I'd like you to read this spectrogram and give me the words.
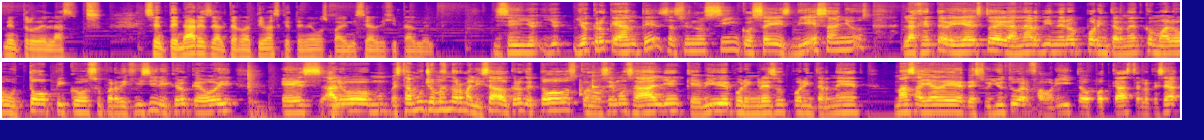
dentro de las centenares de alternativas que tenemos para iniciar digitalmente. Sí, yo, yo, creo que antes, hace unos 5, 6, 10 años, la gente veía esto de ganar dinero por internet como algo utópico, súper difícil y creo que hoy es algo, está mucho más normalizado. Creo que todos conocemos a alguien que vive por ingresos por internet, más allá de, su youtuber favorito, podcaster, lo que sea.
